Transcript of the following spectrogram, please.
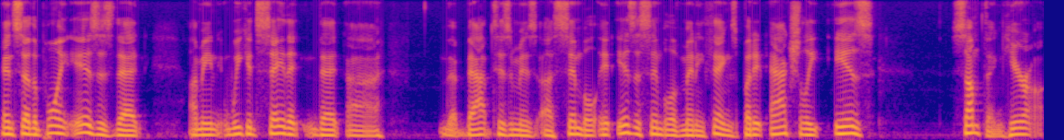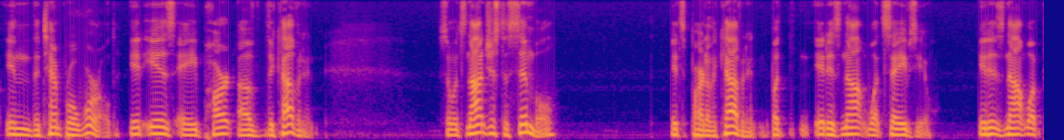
And so the point is, is that, I mean, we could say that that uh, that baptism is a symbol. It is a symbol of many things, but it actually is something here in the temporal world. It is a part of the covenant. So it's not just a symbol. It's part of the covenant, but it is not what saves you. It is not what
